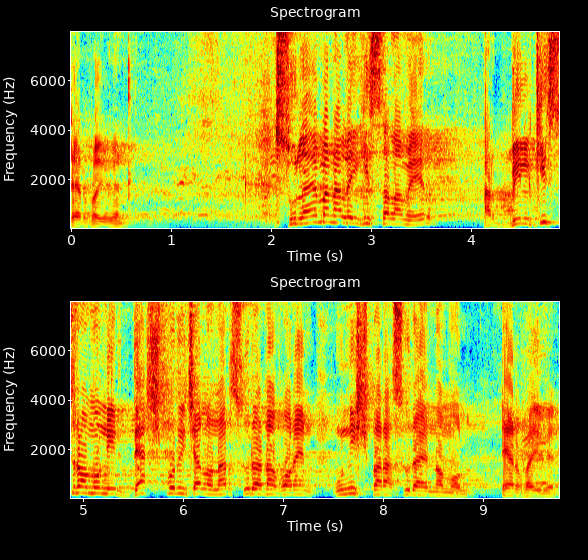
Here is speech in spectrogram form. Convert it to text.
টের পাইবেন সুলাইমান আলাইহিসালামের আর বিলকিস রমণীর দেশ পরিচালনার সুরাটা পড়েন উনিশ পারা সুরায় নমল টের পাইবেন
